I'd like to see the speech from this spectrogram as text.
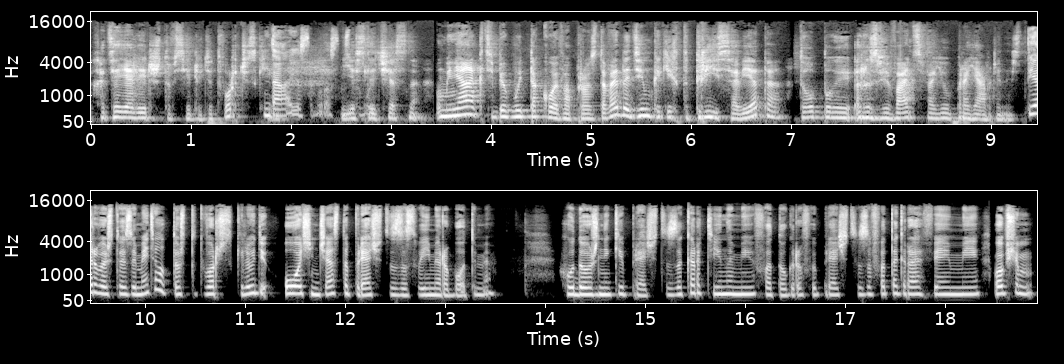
хотя я верю, что все люди творческие. Да, я согласна. Если честно. У меня к тебе будет такой вопрос. Давай дадим каких-то три совета, чтобы развивать свою проявленность. Первое, что я заметила, то, что творческие люди очень часто прячутся за своими работами. Художники прячутся за картинами, фотографы прячутся за фотографиями. В общем,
